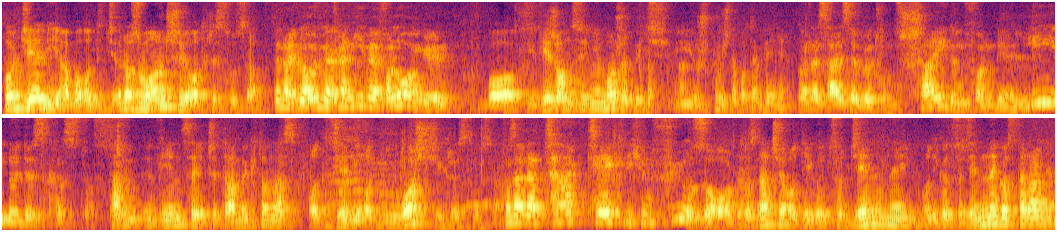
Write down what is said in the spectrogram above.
podzieli albo od, rozłączy od Chrystusa. Denn ein Gläubiger kann nie mehr verloren gehen. Bo wierzący nie może być już pójść na potępienie. Sondern es heißt, er wird uns scheiden von der Liebe des Christus. Tam więcej czytamy, kto nas oddzieli od miłości Chrystusa. Von seiner tagtäglichen Fürsorge. To znaczy od jego, codziennej, od jego codziennego starania.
